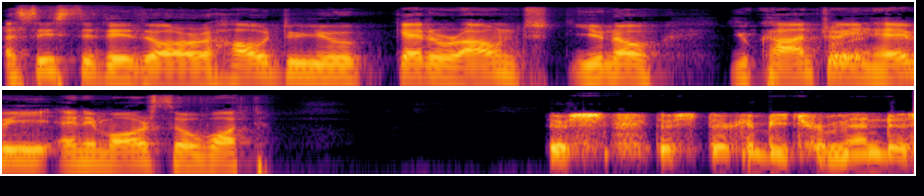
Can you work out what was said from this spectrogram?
assisted it or how do you get around? You know, you can't train heavy anymore, so what? There's, there's, there can be tremendous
